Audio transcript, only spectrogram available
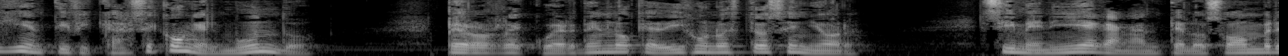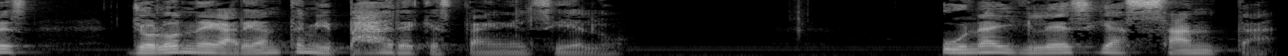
identificarse con el mundo, pero recuerden lo que dijo nuestro Señor. Si me niegan ante los hombres, yo los negaré ante mi Padre que está en el cielo. Una iglesia santa,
